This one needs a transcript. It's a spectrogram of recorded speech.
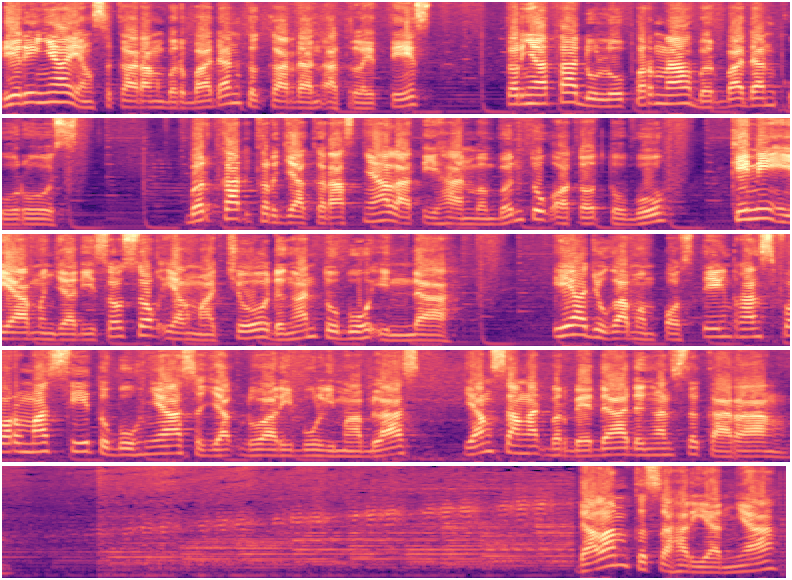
Dirinya yang sekarang berbadan kekar dan atletis, ternyata dulu pernah berbadan kurus. Berkat kerja kerasnya latihan membentuk otot tubuh, kini ia menjadi sosok yang maco dengan tubuh indah. Ia juga memposting transformasi tubuhnya sejak 2015 yang sangat berbeda dengan sekarang. Dalam kesehariannya,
